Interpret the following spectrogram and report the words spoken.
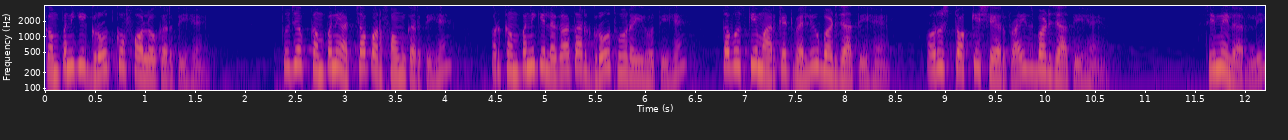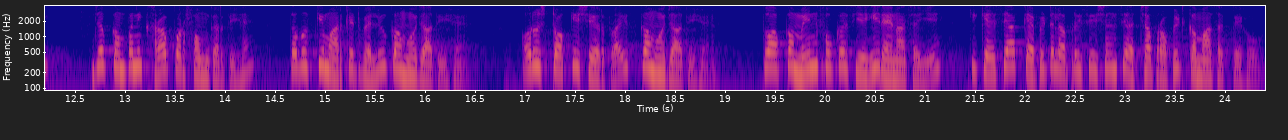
कंपनी की ग्रोथ को फॉलो करती है। तो जब कंपनी अच्छा परफॉर्म करती है और कंपनी की लगातार ग्रोथ हो रही होती है, तब उसकी मार्केट वैल्यू बढ़ जाती है और उस स्टॉक की शेयर प्राइस बढ़ जाती है। सिमिलरली जब कंपनी खराब परफॉर्म करती है, तब उसकी मार्केट वैल्यू कम हो जाती है और उस स्टॉक की शेयर प्राइस कम हो जाती है। तो आपका मेन फोकस यही रहना चाहिए कि कैसे आप कैपिटल अप्रिसिएशन से अच्छा प्रॉफिट कमा सकते हो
